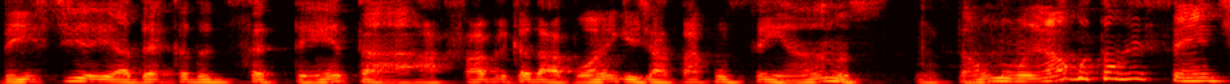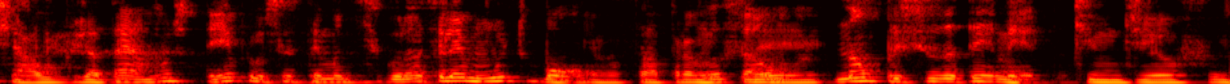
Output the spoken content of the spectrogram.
desde a década de 70, a fábrica da Boeing já está com 100 anos, então não é algo tão recente, é algo que já está há muito tempo. O sistema de segurança ele é muito bom. Eu vou falar para você. Então não precisa ter medo. Que um dia eu, fui,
